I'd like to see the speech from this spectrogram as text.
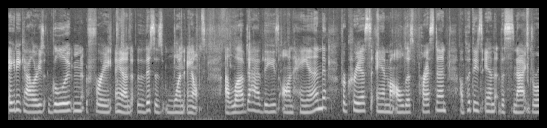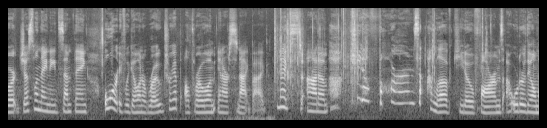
80 calories, gluten-free, and this is one ounce. I love to have these on hand for Chris and my oldest Preston. I'll put these in the snack drawer just when they need something, or if we go on a road trip, I'll throw them in our snack bag. Next item, Keto Farms. I love Keto Farms. I order them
